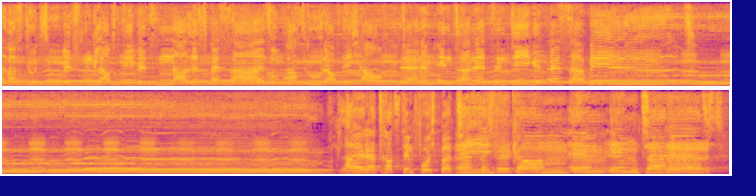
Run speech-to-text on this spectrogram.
Egal was du zu wissen glaubst, sie wissen alles besser, also pass gut auf dich auf, denn im Internet sind die Gewässer wild. Und leider trotzdem furchtbar tief. Herzlich willkommen im Internet.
